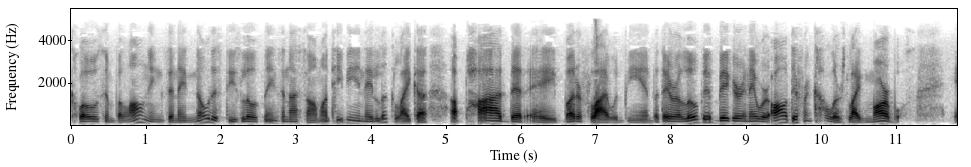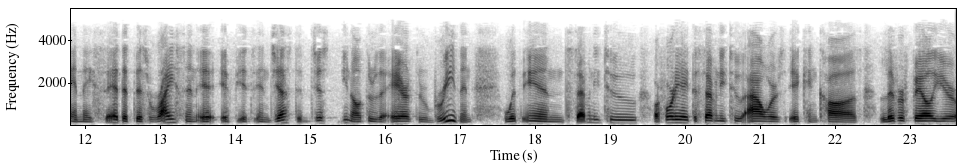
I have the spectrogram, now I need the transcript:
clothes and belongings and they noticed these little things and I saw them on TV and they looked like a a pod that a butterfly would be in but they were a little bit bigger and they were all different colors like marbles. And they said that this ricin if it's ingested just you know through the air through breathing within 72 or 48 to 72 hours, it can cause liver failure,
